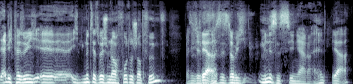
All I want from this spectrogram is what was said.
da habe ich persönlich, äh, ich benutze jetzt zum Beispiel noch Photoshop 5. Ich weiß nicht, das, ja. das ist, glaube ich, mindestens zehn Jahre alt. Ja.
